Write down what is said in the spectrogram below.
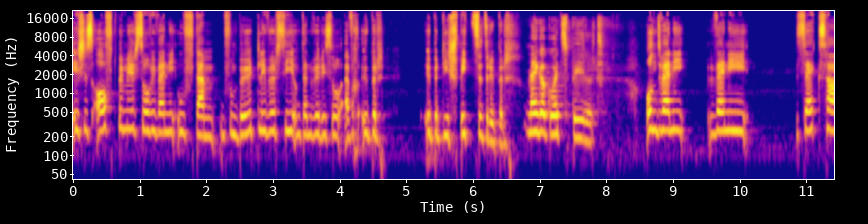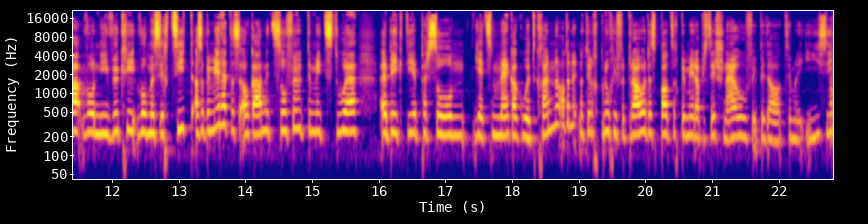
ist es oft bei mir so, wie wenn ich auf dem, auf dem Bötli würde sein und dann würde ich so einfach über, über die Spitze drüber. Mega gutes Bild. Und wenn ich, wenn ich Sex habe, wo, ich wirklich, wo man sich Zeit... Also bei mir hat das auch gar nicht so viel damit zu tun, ob ich die Person jetzt mega gut kenne oder nicht. Natürlich brauche ich Vertrauen, das baut sich bei mir aber sehr schnell auf. Ich bin da ziemlich easy.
